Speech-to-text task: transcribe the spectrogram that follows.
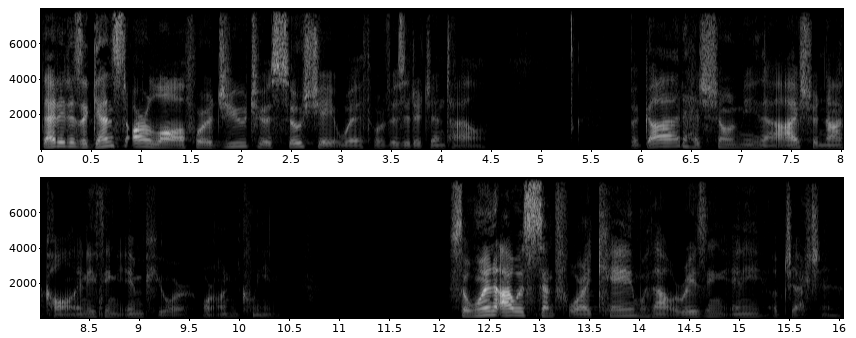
that it is against our law for a Jew to associate with or visit a Gentile. But God has shown me that I should not call anything impure or unclean. So when I was sent for, I came without raising any objection.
